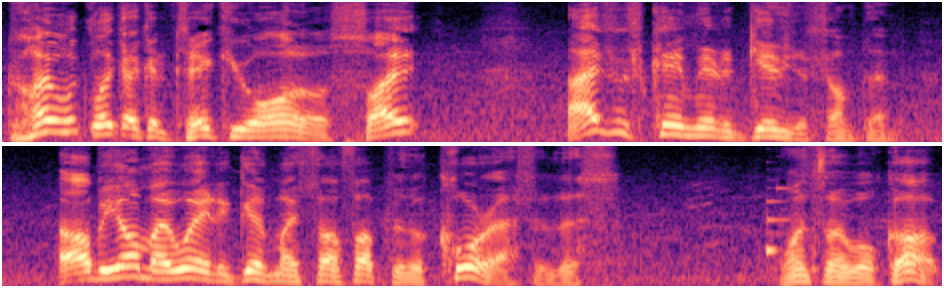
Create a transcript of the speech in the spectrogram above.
Do I look like I could take you all to a fight? I just came here to give you something. I'll be on my way to give myself up to the Corps after this. Once I woke up,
